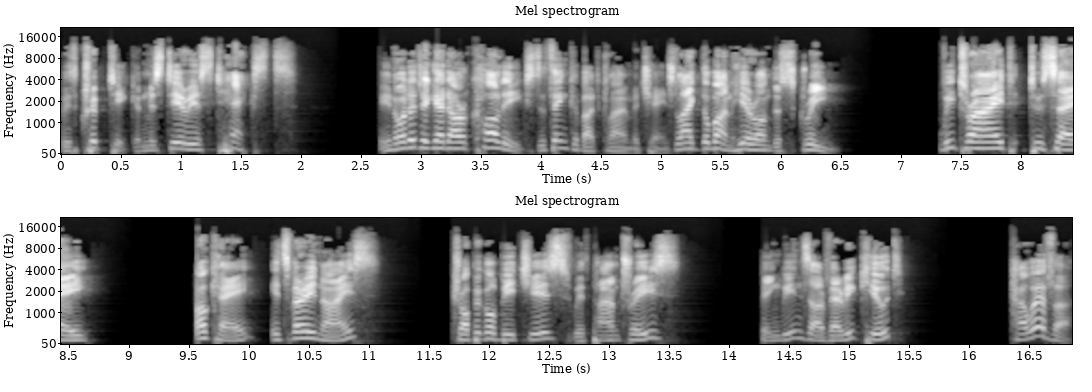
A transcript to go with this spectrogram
with cryptic and mysterious texts in order to get our colleagues to think about climate change, like the one here on the screen. We tried to say, okay, it's very nice, tropical beaches with palm trees, penguins are very cute. However,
